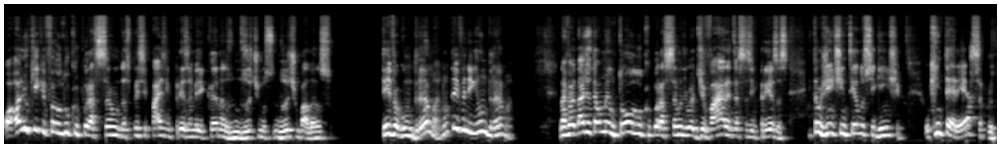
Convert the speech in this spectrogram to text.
olha o que, que foi o lucro por ação das principais empresas americanas nos últimos, no último balanço. Teve algum drama? Não teve nenhum drama. Na verdade, até aumentou o lucro por ação de, de várias dessas empresas. Então, gente, entenda o seguinte: o que interessa para os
